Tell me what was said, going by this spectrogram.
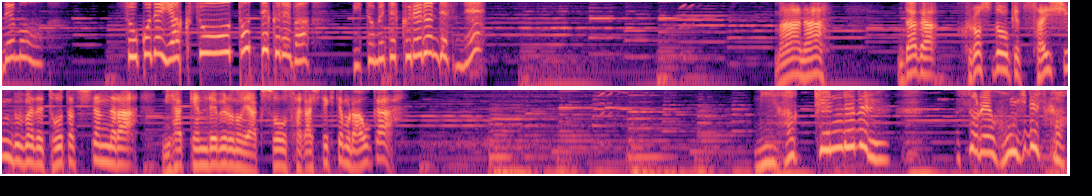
でもそこで薬草を取ってくれば認めてくれるんですね。まあな。だがクロス洞穴最深部まで到達したんなら未発見レベルの薬草を探してきてもらおうか未発見レベルそれ本気ですか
